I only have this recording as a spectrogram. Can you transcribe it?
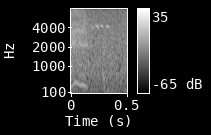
っ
